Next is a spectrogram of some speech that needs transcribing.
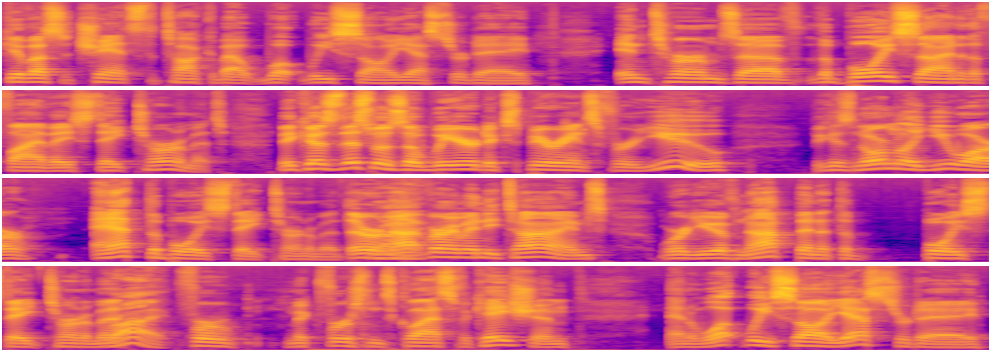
give us a chance to talk about what we saw yesterday in terms of the boys' side of the 5A state tournament. Because this was a weird experience for you, because normally you are at the boys' state tournament. There are not very many times where you have not been at the boys' state tournament Right. for McPherson's classification. And what we saw yesterday,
